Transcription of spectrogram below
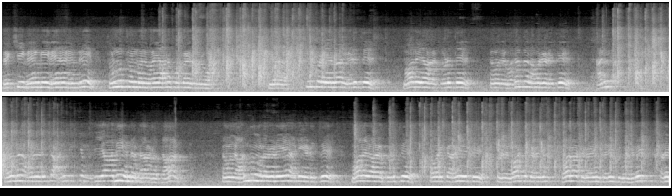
வெற்றி வேங்கை வேரர் என்று தொண்ணூற்றி ஒன்பது வகையான பூக்களை சொல்லுவோம் இந்த பூக்களை எல்லாம் எடுத்து மாலையாக தொடுத்து நமது வசந்தன் அவர்களுக்கு அணி வசந்தன் அவர்களுக்கு அணிவிக்க முடியாது என்ற காரணத்தால் நமது அன்பு மலர்களையே அடி எடுத்து மாலையாக கொடுத்து அவருக்கு அணிவித்து அவருடைய வாழ்த்துக்களையும் பாராட்டுகளையும் தெரிவித்துக் கொள்கிறேன். அதை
